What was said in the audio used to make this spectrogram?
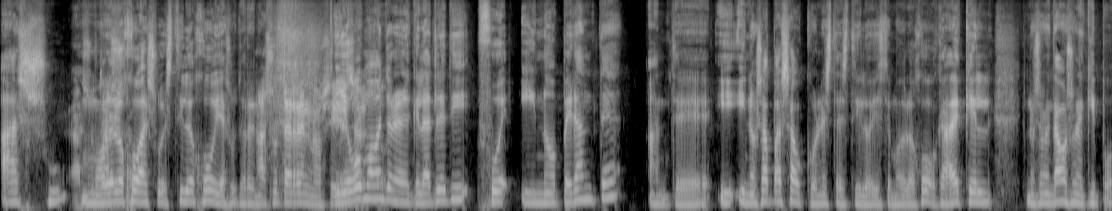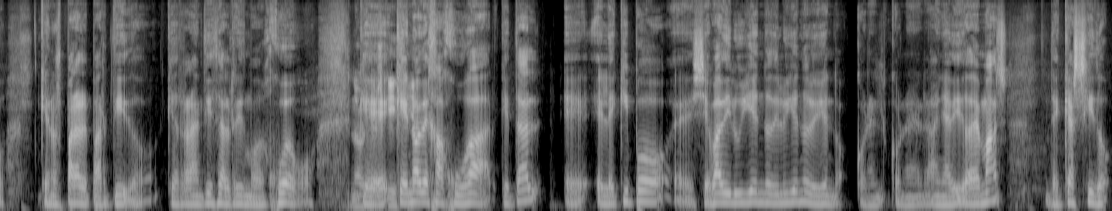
a su, A su modelo de juego, a su estilo de juego y a su terreno. A su terreno, sí. y llegó un exacto. momento en el que el Atleti fue inoperante ante y, y nos ha pasado con este estilo y este modelo de juego. Cada vez que el- nos enfrentamos a un equipo que nos para el partido, que ralentiza el ritmo del juego, Nos que, desquicia. que no deja jugar, que tal, eh, el equipo eh, se va diluyendo, diluyendo, diluyendo. Con el, con el añadido además de que has sido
